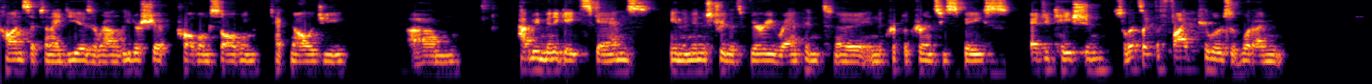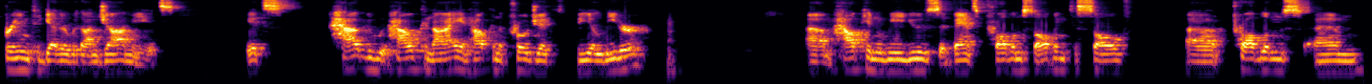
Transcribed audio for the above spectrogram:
concepts and ideas around leadership, problem solving, technology. Um, how do we mitigate scams in an industry that's very rampant uh, in the cryptocurrency space? Education. So that's like the five pillars of what I'm bringing together with Andiami. It's it's how do how can I and how can the project be a leader? Um, how can we use advanced problem solving to solve uh, problems um,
